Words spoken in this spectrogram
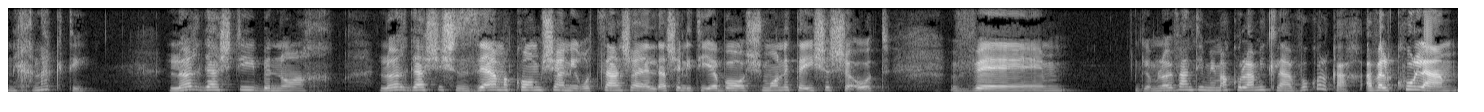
נחנקתי. לא הרגשתי בנוח, לא הרגשתי שזה המקום שאני רוצה שהילדה שלי תהיה בו שמונה, תשע שעות, וגם לא הבנתי ממה כולם התלהבו כל כך, אבל כולם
